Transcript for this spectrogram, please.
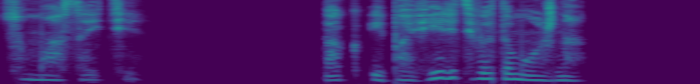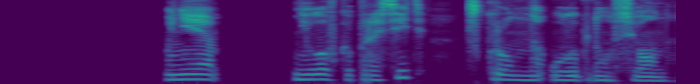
С ума сойти. Так и поверить в это можно. Мне неловко просить, скромно улыбнулся он.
